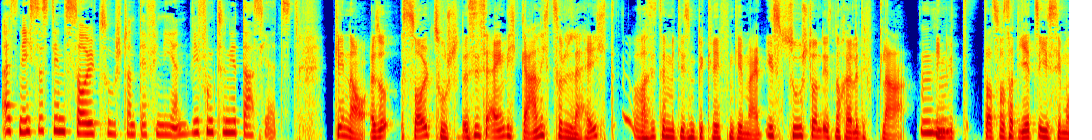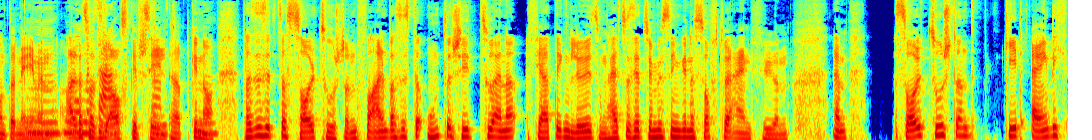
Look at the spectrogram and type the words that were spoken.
als nächstes den Soll-Zustand definieren. Wie funktioniert das jetzt? Genau, also Soll-Zustand. Das ist ja eigentlich gar nicht so leicht. Was ist denn mit diesen Begriffen gemeint? Ist-Zustand ist noch relativ klar. Mhm. Irgendwie das, was halt jetzt ist im Unternehmen. Mhm, All das, was ich aufgezählt habe. Genau. Mhm. Was ist jetzt der Soll-Zustand? Vor allem, was ist der Unterschied zu einer fertigen Lösung? Heißt das jetzt, wir müssen irgendwie eine Software einführen? Ähm, Soll-Zustand geht eigentlich,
